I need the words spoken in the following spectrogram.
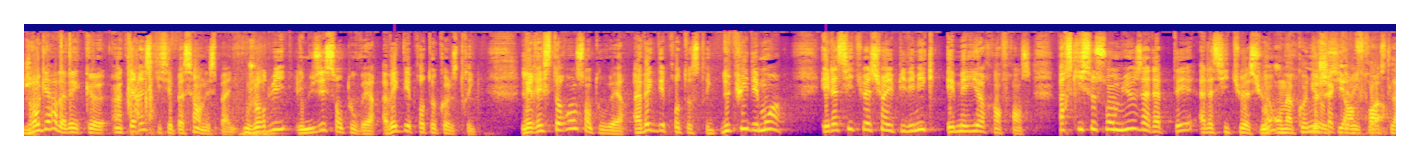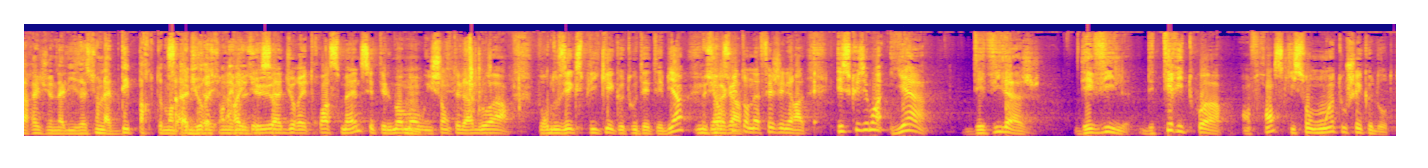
je regarde avec euh, intérêt ce qui s'est passé en Espagne. Aujourd'hui, les musées sont ouverts avec des protocoles stricts. Les restaurants sont ouverts avec des protocoles stricts depuis des mois. Et la situation épidémique est meilleure qu'en France parce qu'ils se sont mieux adaptés à la situation. on a connu aussi en France la régionalisation, la départementalisation des mesures. Ça a duré trois semaines. C'était le moment hmm. où ils chantaient la gloire pour nous expliquer que tout était bien. Monsieur et ensuite, on a fait général. Excusez-moi, il y a des villages des villes, des territoires en France qui sont moins touchés que d'autres.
